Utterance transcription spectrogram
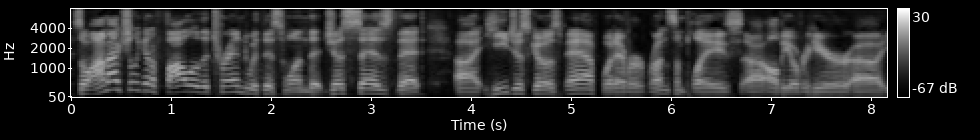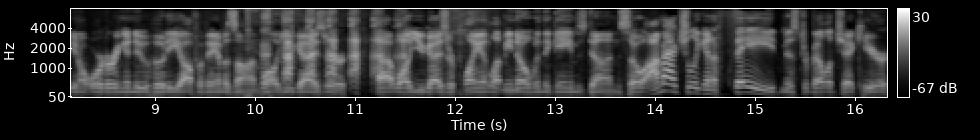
So I'm actually going to follow the trend with this one that just says that uh, he just goes, eh, whatever, run some plays. Uh, I'll be over here, uh, you know, ordering a new hoodie off of Amazon while you guys are uh, while you guys are playing. Let me know when the game's done. So I'm actually going to fade Mr. Belichick here,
